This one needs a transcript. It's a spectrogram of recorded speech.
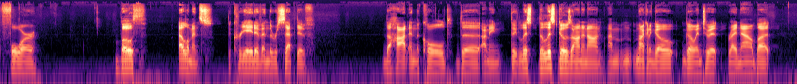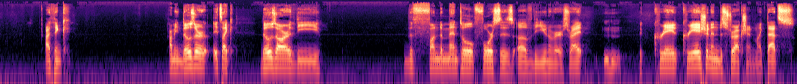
for both elements the creative and the receptive the hot and the cold the i mean the list the list goes on and on i'm not going to go go into it right now but i think I mean, those are it's like those are the the fundamental forces of the universe, right? hmm The create creation and destruction. Like that's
